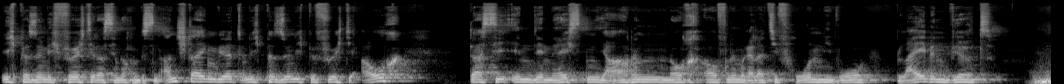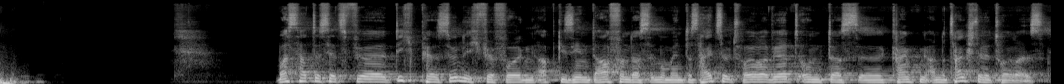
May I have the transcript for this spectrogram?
Ich persönlich fürchte, dass sie noch ein bisschen ansteigen wird und ich persönlich befürchte auch, dass sie in den nächsten Jahren noch auf einem relativ hohen Niveau bleiben wird. Was hat das jetzt für dich persönlich für Folgen, abgesehen davon, dass im Moment das Heizöl teurer wird und das äh, Tanken an der Tankstelle teurer ist?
